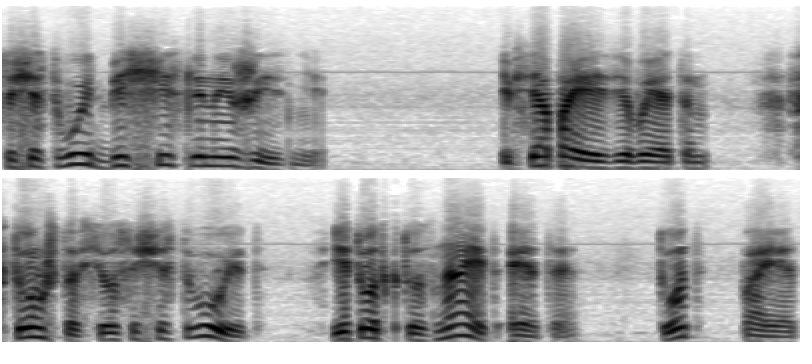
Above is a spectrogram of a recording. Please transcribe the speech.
Существуют бесчисленные жизни. И вся поэзия в этом, в том, что все существует. И тот, кто знает это, тот поэт.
